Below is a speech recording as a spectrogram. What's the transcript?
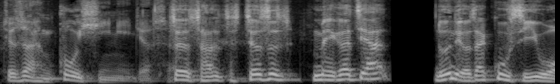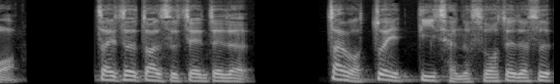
就是很顾惜你，就是就是他就是每个家轮流在顾惜我，在这段时间真的。在我最低层的时候，真的是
